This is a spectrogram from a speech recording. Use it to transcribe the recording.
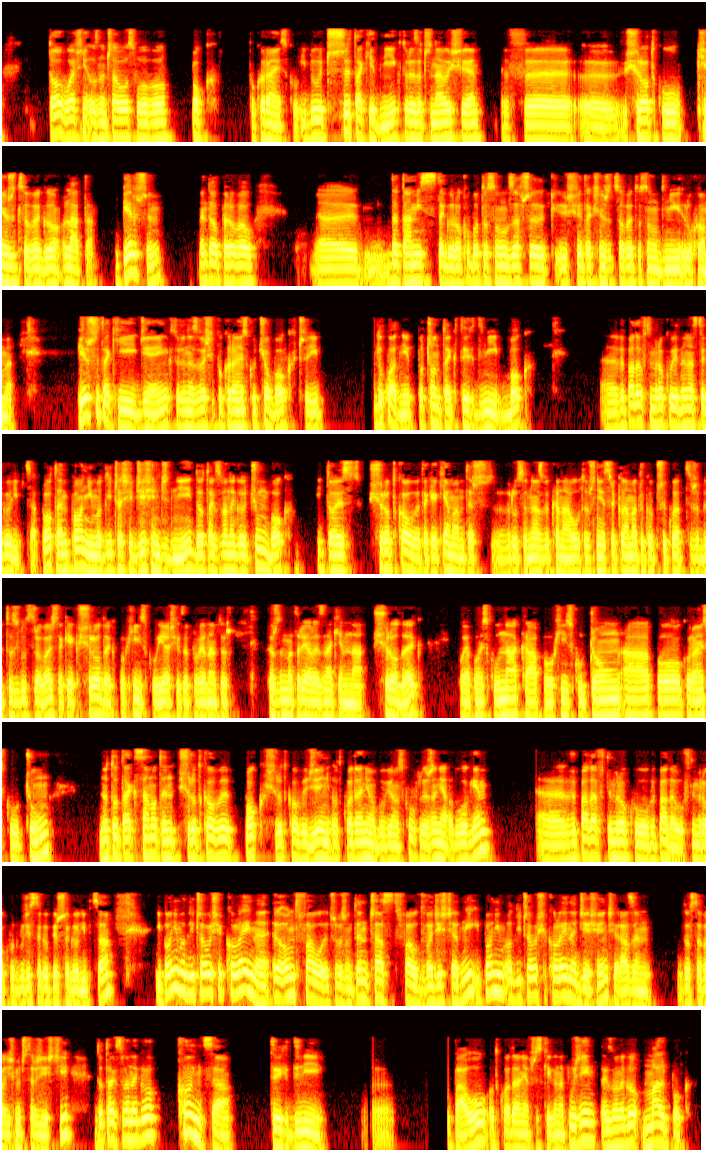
to właśnie oznaczało słowo pok po koreańsku. I były trzy takie dni, które zaczynały się w e, środku księżycowego lata. Pierwszym będę operował e, datami z tego roku, bo to są zawsze święta księżycowe, to są dni ruchome. Pierwszy taki dzień, który nazywa się po koreańsku ciobok, czyli dokładnie początek tych dni bok, e, wypadał w tym roku 11 lipca. Potem po nim odlicza się 10 dni do tak zwanego ciumbok i to jest środkowy, tak jak ja mam też, wrócę do nazwy kanału, to już nie jest reklama, tylko przykład, żeby to zilustrować, tak jak środek po chińsku, ja się zapowiadam też w każdym materiale znakiem na środek, po japońsku naka, po chińsku chong, a po koreańsku chung, no to tak samo ten środkowy pok, środkowy dzień odkładania obowiązków, leżenia odłogiem, wypada w tym roku, wypadał w tym roku 21 lipca i po nim odliczało się kolejne, e, on trwał, przepraszam, ten czas trwał 20 dni i po nim odliczało się kolejne 10, razem dostawaliśmy 40, do tak zwanego końca tych dni e, upału, odkładania wszystkiego na później, tak zwanego malpok.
